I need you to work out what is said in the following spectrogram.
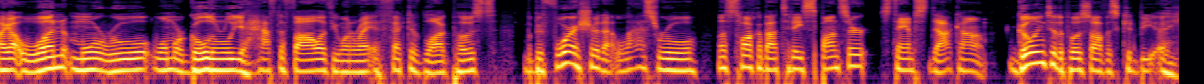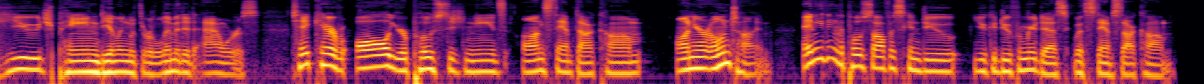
I got one more rule, one more golden rule you have to follow if you want to write effective blog posts. But before I share that last rule, let's talk about today's sponsor, stamps.com. Going to the post office could be a huge pain dealing with your limited hours. Take care of all your postage needs on stamp.com on your own time. Anything the post office can do, you could do from your desk with stamps.com.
